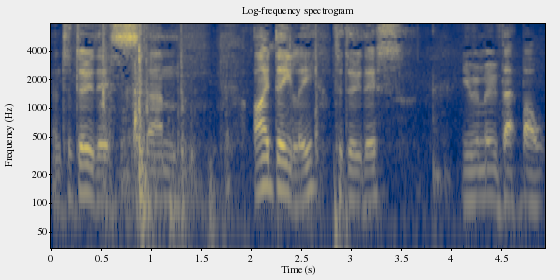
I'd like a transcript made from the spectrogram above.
And to do this, um, ideally to do this, you remove that bolt.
